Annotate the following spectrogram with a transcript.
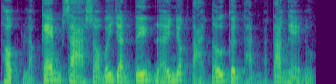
thật là kém xa so với danh tiếng đệ nhất tài tử kinh thành mà ta nghe được.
